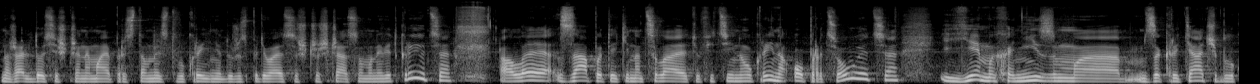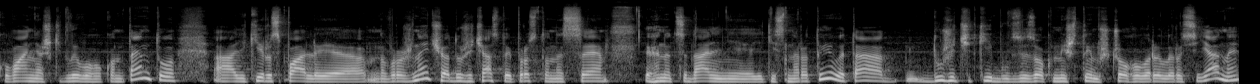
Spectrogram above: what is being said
На жаль, досі ще немає представництв в Україні. Дуже сподіваюся, що з часом вони відкриються. Але запити, які надсилають офіційно Україна, опрацьовуються і є механізм е, закриття чи блокування шкідливого контенту, який розпалює ворожнечу, а дуже часто і просто несе геноцидальні якісь наративи. Та дуже чіткий був зв'язок між тим, що говорили росіяни,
